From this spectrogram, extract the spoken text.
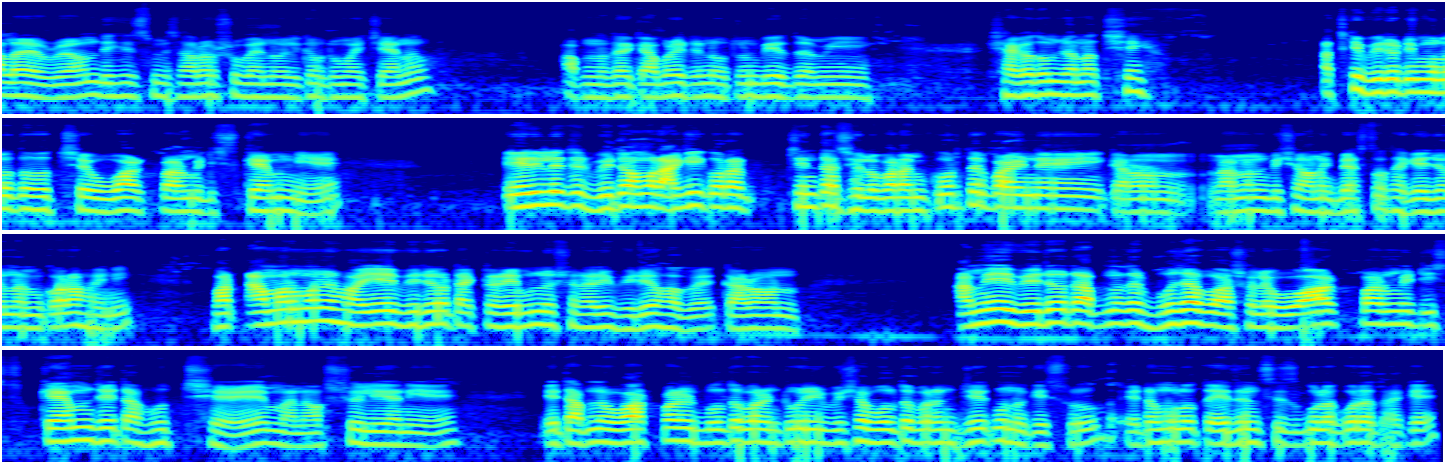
Hello everyone this is Miss আরও Shuvo and welcome to my channel আপনাদেরকে আবার একটি নতুন ভিডিওতে আমি স্বাগতম জানাচ্ছি। আজকে ভিডিওটি মূলত হচ্ছে ওয়ার্ক পারমিট স্ক্যাম নিয়ে। এই রিলেটেড ভিডিও আমার আগেই করার চিন্তা ছিল বাট আমি করতে পারিনি কারণ নানান বিষয়ে অনেক ব্যস্ত থাকে, এই জন্য আমি করা হয়নি। বাট আমার মনে হয় এই ভিডিওটা একটা রেভলিউশনারি ভিডিও হবে, কারণ আমি এই ভিডিওটা আপনাদের বোঝাবো আসলে ওয়ার্ক পারমিট স্ক্যাম যেটা হচ্ছে মানে অস্ট্রেলিয়া নিয়ে, এটা আপনি ওয়ার্ক পারমিট বলতে পারেন ট্যুরিস্ট বিষয় বলতে পারেন যে কোনো কিছু, এটা মূলত এজেন্সিসগুলো করে থাকে।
